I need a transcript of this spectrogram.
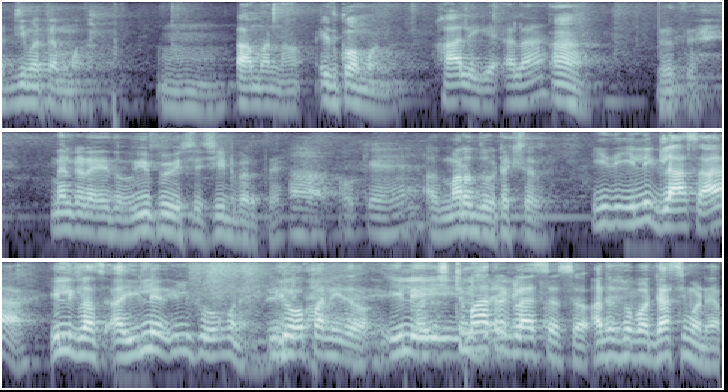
ಅಜ್ಜಿ ಮತ್ತೆ ಅಮ್ಮ. ಕಾಮನ್ ಇದು ಕಾಮನ್ ಹಾಲಿಗೆ ಅಲ್ಲ? ಹಾಂ ಇರುತ್ತೆ. ಮೇಲ್ಗಡೆ ಇದು U P V C sheet ಬರುತ್ತೆ. ಓಕೆ ಅದು ಮರದ್ದು ಟೆಕ್ಸ್ಚರ್ ಇದು ಇಲ್ಲಿ ಗ್ಲಾಸಾ ಇಲ್ಲಿ ಗ್ಲಾಸ್ ಇಲ್ಲಿ ಇಲ್ಲಿ ಫುಲ್ ಓಪನ್ ಇದು ಓಪನ್ ಇದು. ಇಲ್ಲಿ ಇಷ್ಟು ಮಾತ್ರ ಗ್ಲಾಸಸ್ ಅಂದರೆ ಸ್ವಲ್ಪ ಜಾಸ್ತಿ ಮಾಡಿ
